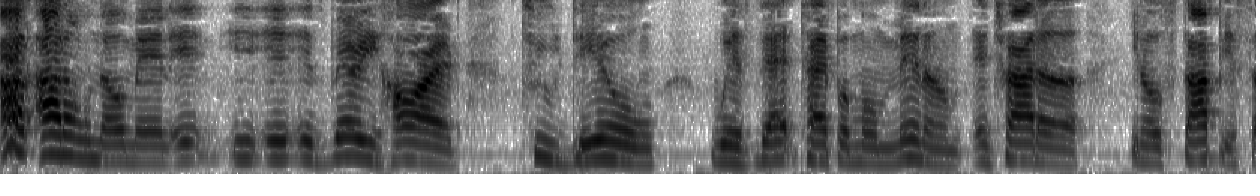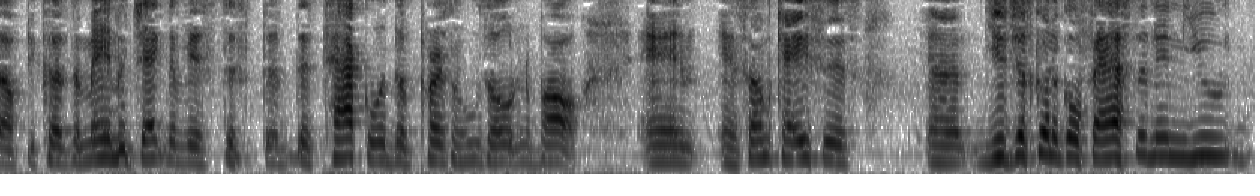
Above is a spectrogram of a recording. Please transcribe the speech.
I, I don't know, man. It, it it's very hard to deal with that type of momentum and try to you know stop yourself because the main objective is to, to, to tackle the person who's holding the ball, and in some cases uh, you're just going to go faster than you.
